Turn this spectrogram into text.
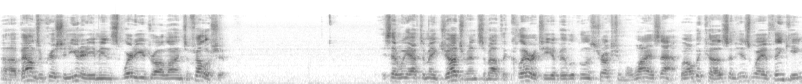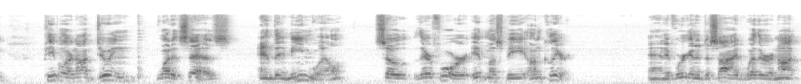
Uh, bounds of Christian unity means where do you draw lines of fellowship? He said we have to make judgments about the clarity of biblical instruction. Well, why is that? Well, because in his way of thinking, people are not doing what it says and they mean well, so therefore it must be unclear. And if we're going to decide whether or not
